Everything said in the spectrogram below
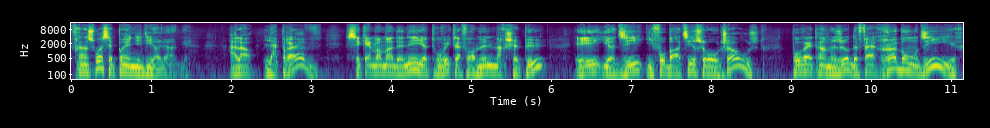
François, c'est pas un idéologue. Alors, la preuve, c'est qu'à un moment donné, il a trouvé que la formule marchait plus et il a dit, il faut bâtir sur autre chose pour être en mesure de faire rebondir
